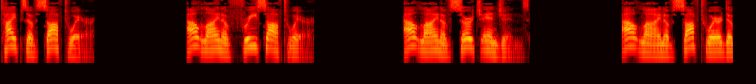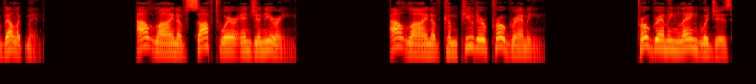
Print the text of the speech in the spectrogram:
Types of software Outline of free software Outline of search engines Outline of software development Outline of software engineering Outline of computer programming Programming languages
